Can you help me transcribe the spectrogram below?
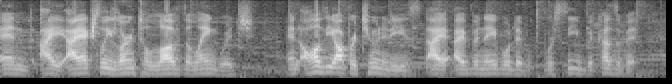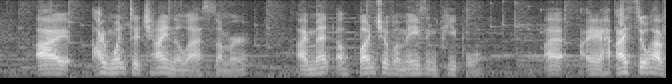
and I, I actually learned to love the language, and all the opportunities I, I've been able to receive because of it. I, I went to China last summer. I met a bunch of amazing people. I, I, I still have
